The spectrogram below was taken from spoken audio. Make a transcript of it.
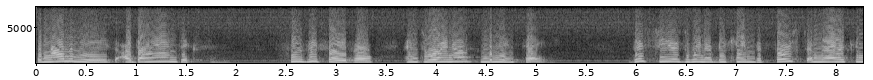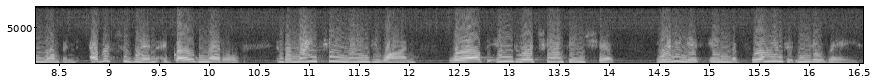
The nominees are Diane Dixon, Suzy Favor, and Joyna Minite. This year's winner became the first American woman ever to win a gold medal in the 1991 World Indoor Championship, winning it in the 400-meter race.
